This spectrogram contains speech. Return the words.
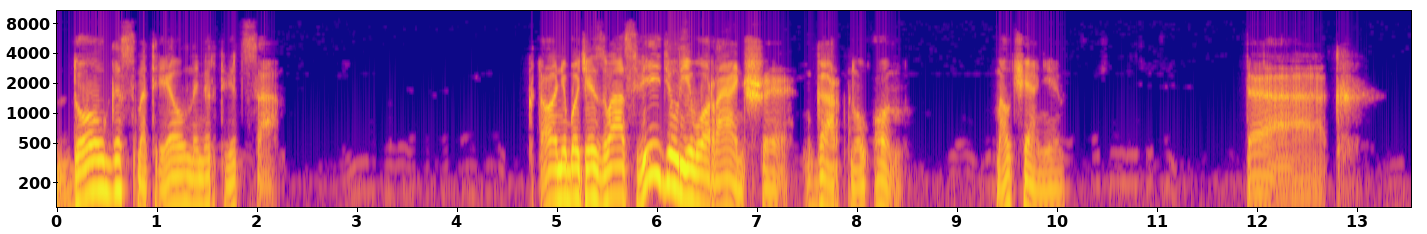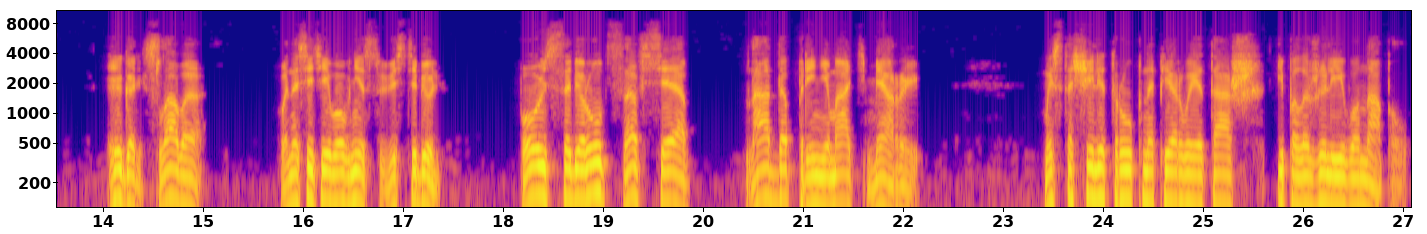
долго смотрел на мертвеца. «Кто-нибудь из вас видел его раньше?» — гаркнул он. Молчание. «Так... Игорь, Слава, выносите его вниз в вестибюль. Пусть соберутся все. Надо принимать меры. Мы стащили труп на первый этаж и положили его на пол.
